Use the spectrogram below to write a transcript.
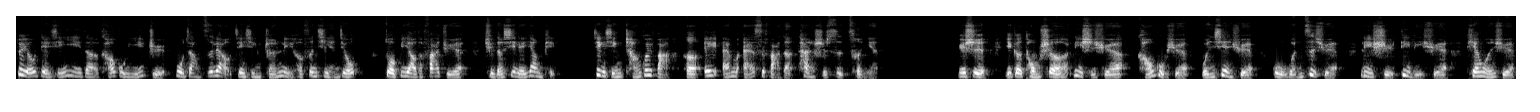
对有典型意义的考古遗址、墓葬资料进行整理和分期研究，做必要的发掘，取得系列样品，进行常规法和 AMS 法的碳十四测年。于是，一个统摄历史学、考古学、文献学、古文字学、历史地理学、天文学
